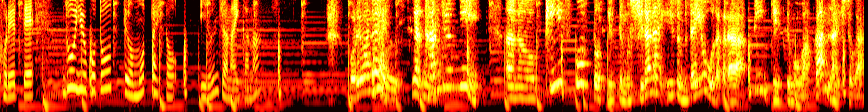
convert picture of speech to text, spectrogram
これってどういうことって思った人いるんじゃないかな？これはね、うん、単純にあのピンスポットって言っても知らない舞台用語だからピンって言っても分かんない人が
